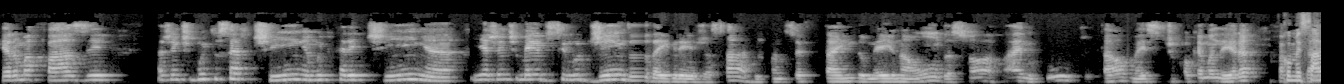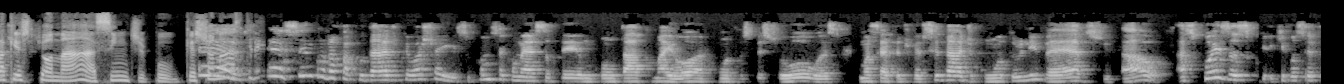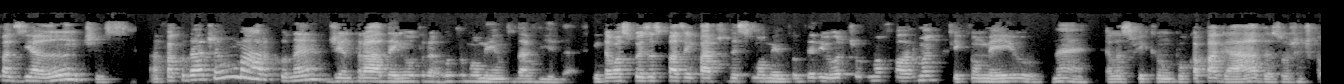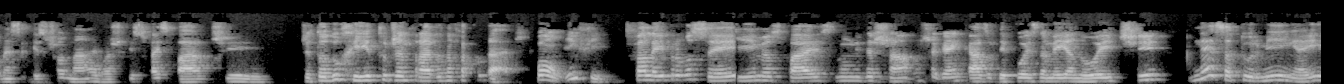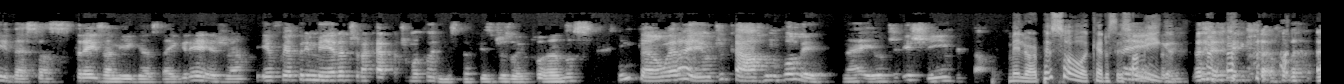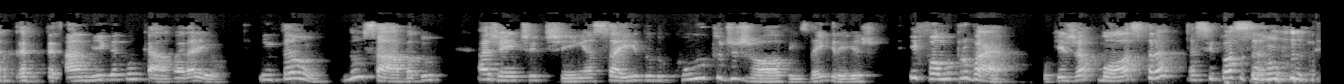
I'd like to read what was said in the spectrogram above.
que era uma fase a gente muito certinha, muito caretinha, e a gente meio desiludindo da igreja, sabe? Quando você está indo meio na onda só, vai no culto e tal, mas de qualquer maneira. a Começaram a questionar, assim, tipo, questionar é, é, sempre na faculdade, porque eu acho é isso. Como você começa a ter um contato maior com outras pessoas, uma certa diversidade, com outro universo e tal, as coisas que que você fazia antes, a faculdade é um marco, né, de entrada em outra, outro momento da vida. Então as coisas fazem parte desse momento anterior, de alguma forma, ficam meio, né, elas ficam um pouco apagadas, ou a gente começa a questionar. Eu acho que isso faz parte de todo o rito de entrada na faculdade. Bom, enfim, falei para você que meus pais não me deixavam chegar em casa depois da meia-noite. Nessa turminha aí, dessas três amigas da igreja, eu fui a primeira a tirar carta de motorista. Fiz 18 anos, então era eu de carro no rolê, né? Eu dirigindo e tal. Melhor pessoa, quero ser sua Sempre. amiga. então, a amiga com carro era eu. Então, num sábado, a gente tinha saído do culto de jovens da igreja e fomos para o bar, o que já mostra a situação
